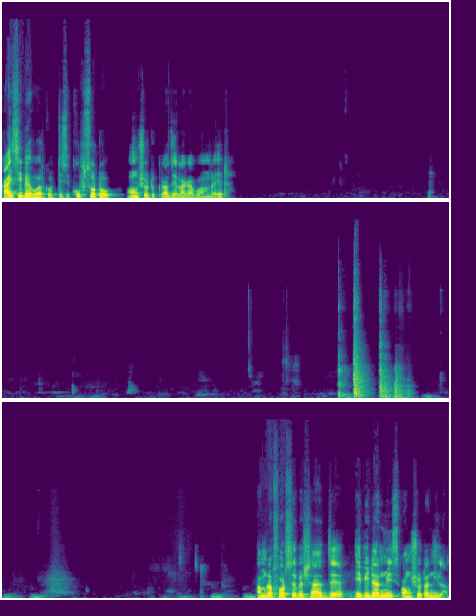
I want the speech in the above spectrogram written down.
কাইচি ব্যবহার করতেছি। খুব ছোট অংশটুকু কাজে লাগাবো আমরা এর। আমরা ফরসেপের সাহায্যে এপিডার্মিস অংশটা নিলাম।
